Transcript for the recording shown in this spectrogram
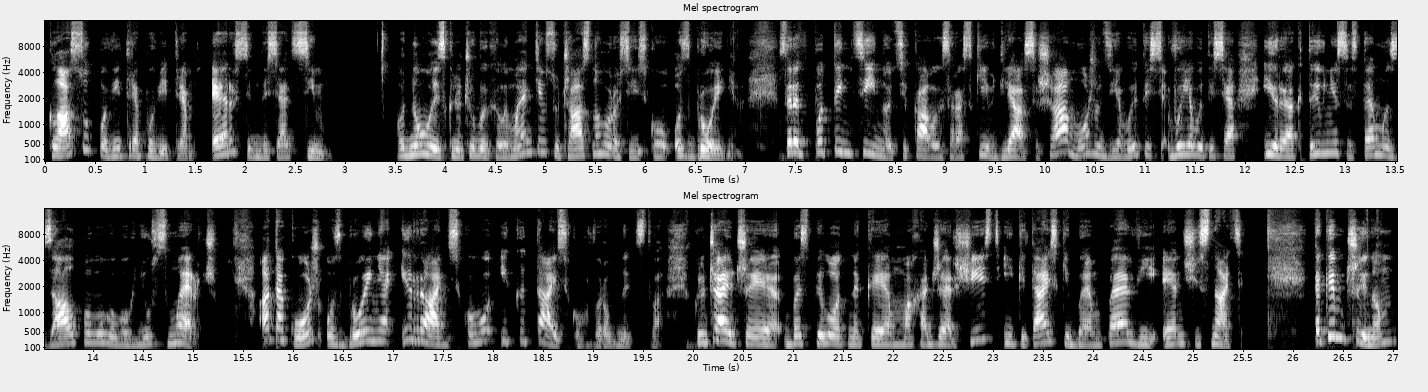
класу повітря-повітря Р-77 одного із ключових елементів сучасного російського озброєння. Серед потенційно цікавих зразків для США можуть з'явитися виявитися і реактивні системи залпового вогню «Смерч», а також озброєння іранського і китайського виробництва, включаючи безпілотники Махаджер 6 і китайський БМП VN-16. Таким чином,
